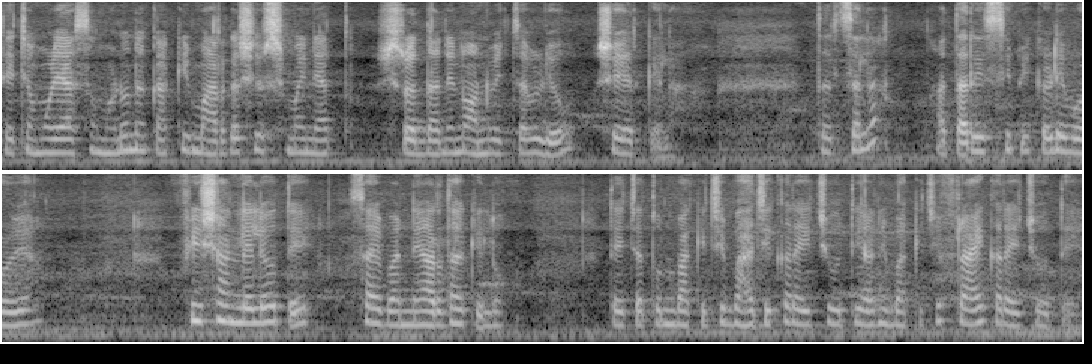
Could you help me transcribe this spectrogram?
त्याच्यामुळे असं म्हणू नका की मार्गशीर्ष महिन्यात श्रद्धाने नॉनव्हेजचा व्हिडिओ शेअर केला. तर चला आता रेसिपीकडे वळूया. फिश आणलेले होते साहेबांनी अर्धा किलो. त्याच्यातून बाकीची भाजी करायची होती आणि बाकीची फ्राय करायचे होते.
